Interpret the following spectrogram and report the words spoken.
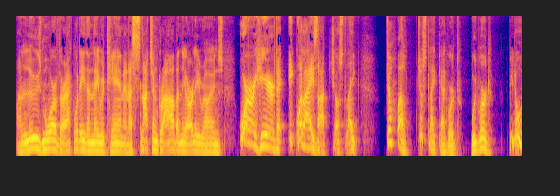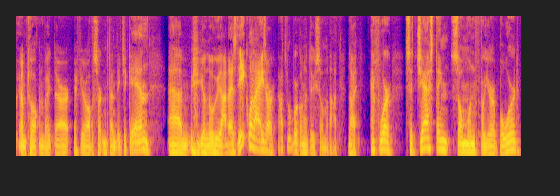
and lose more of their equity than they retain in a snatch and grab in the early rounds. We're here to equalise that, just like, just, well, just like Edward Woodward. You know who I'm talking about there. If you're of a certain vintage again, um, you'll know who that is. The equaliser. That's what we're going to do. Some of that now. If we're suggesting someone for your board,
